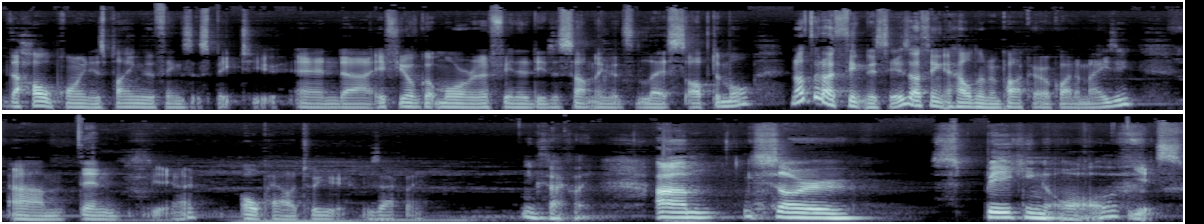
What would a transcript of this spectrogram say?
the whole point is playing the things that speak to you. And uh, if you've got more of an affinity to something that's less optimal, not that I think this is, I think Haldan and Pako are quite amazing. Um, then you know, all power to you. Exactly. Exactly. Um, so, speaking of, Yes.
